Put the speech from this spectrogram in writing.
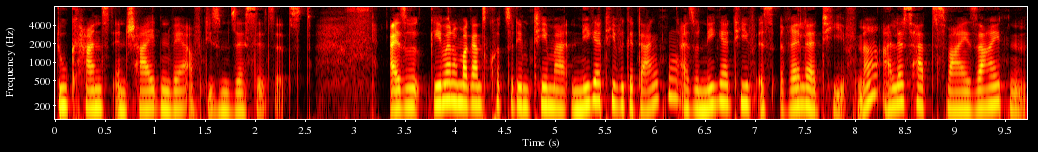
Du kannst entscheiden, wer auf diesem Sessel sitzt. Also gehen wir noch mal ganz kurz zu dem Thema negative Gedanken. Also negativ ist relativ, ne? Alles hat zwei Seiten.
